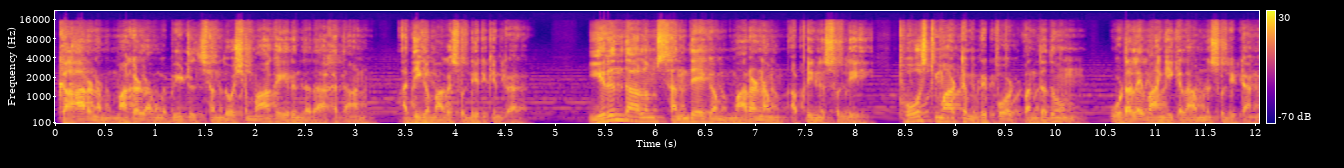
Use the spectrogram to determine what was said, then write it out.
காரணம் மகள் அவங்க வீட்டில் சந்தோஷமாக இருந்ததாக தான் அதிகமாக சொல்லியிருக்கின்றார். இருந்தாலும் சந்தேகம் மரணம் அப்படின்னு சொல்லி போஸ்ட்மார்ட்டம் ரிப்போர்ட் வந்ததும் உடலை வாங்கிக்கலாம்னு சொல்லிட்டாங்க.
